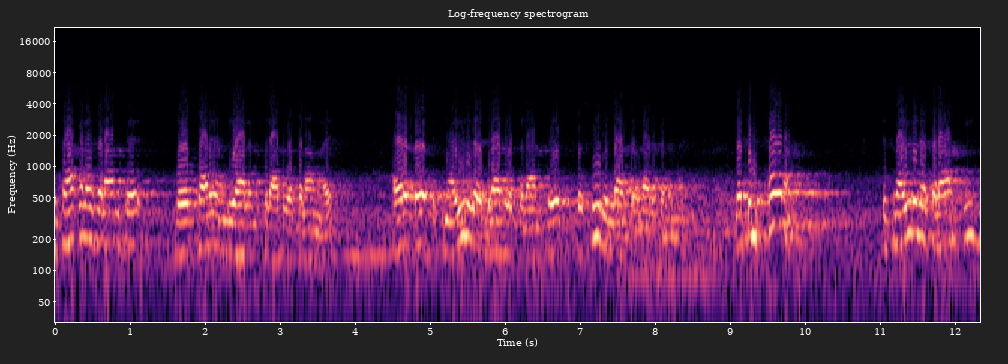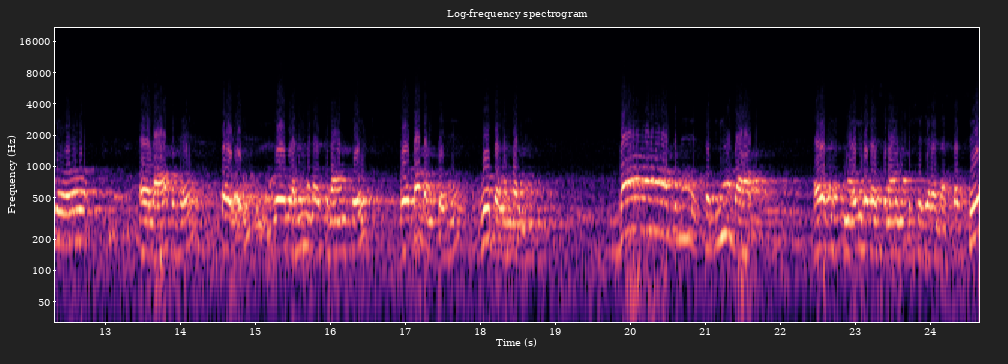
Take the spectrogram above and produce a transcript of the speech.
اسحاق علیہ السلام سے بہت سارے انبیاء علیہ السلاط والسلام آئے حضرت اسماعیل علیہ السلاط والسلام سے رسول اللہ صلی اللہ علیہ وسلم آئے لیکن فوراً اسماعیل علیہ السلام کی جو اولاد ہے پہلے جو ابراہیم علیہ السلام کے پوتا بنتے ہیں وہ پیغمبر نہیں تھے بعد میں صدیوں بعد حضرت اسماعیل علیہ السلام کی شجر نصب سے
